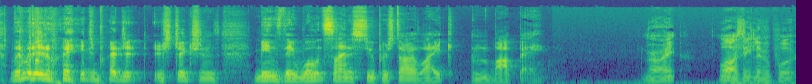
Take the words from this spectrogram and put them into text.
Limited wage budget restrictions means they won't sign a superstar like Mbappe. Right. Well, I think Liverpool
